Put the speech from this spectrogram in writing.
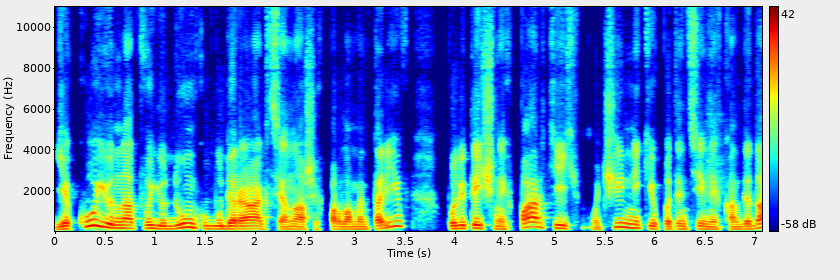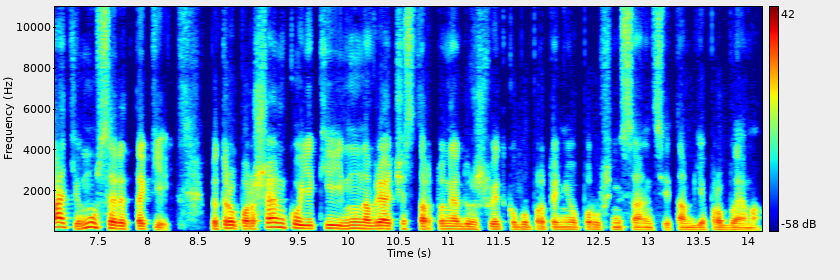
Якою, на твою думку, буде реакція наших парламентарів, політичних партій, очільників, потенційних кандидатів? Ну, серед таких Петро Порошенко, який ну навряд чи стартуне дуже швидко, бо проти нього порушені санкції, там є проблема.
